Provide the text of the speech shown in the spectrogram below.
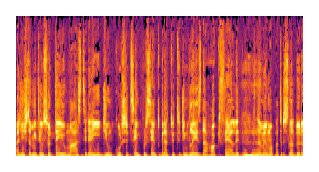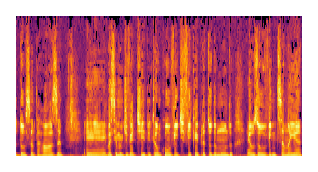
A gente também tem um sorteio master aí de um curso de 100% gratuito de inglês da Rockefeller, que também é uma patrocinadora do Santa Rosa. É, vai ser muito divertido. Então o convite fica aí para todo mundo, é, os ouvintes amanhã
